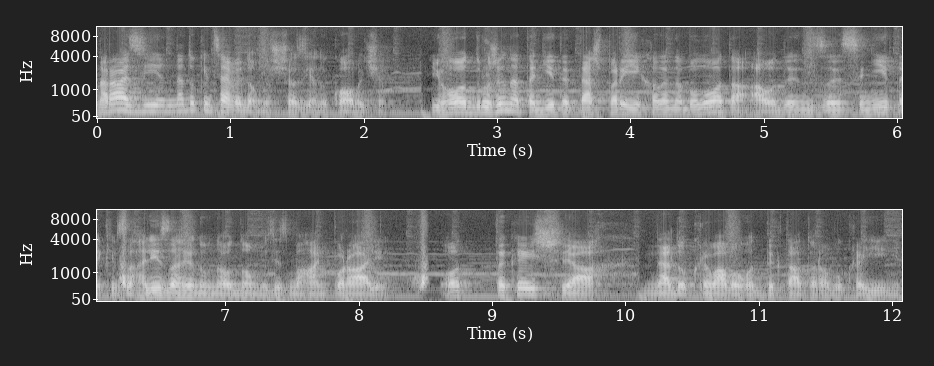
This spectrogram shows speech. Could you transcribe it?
Наразі не до кінця відомо, що з Януковичем. Його дружина та діти теж переїхали на болота, а один з синів таки взагалі загинув на одному зі змагань по ралі. От такий шлях не до кривавого диктатора в Україні.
